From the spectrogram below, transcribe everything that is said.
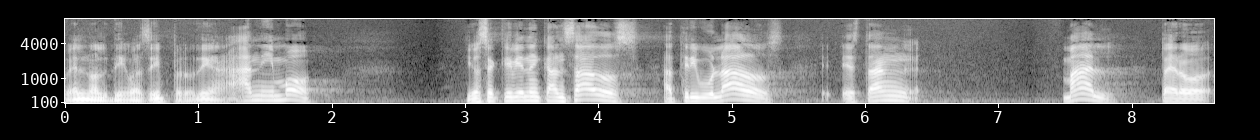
Él no les dijo así, pero digan, ánimo. Yo sé que vienen cansados, atribulados, están mal, pero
